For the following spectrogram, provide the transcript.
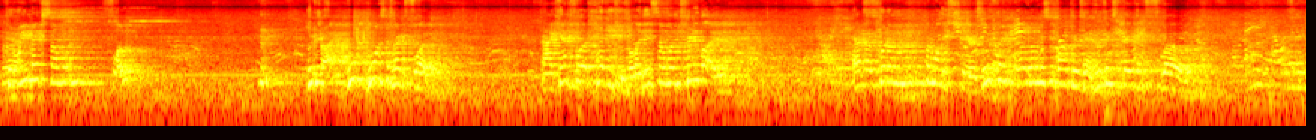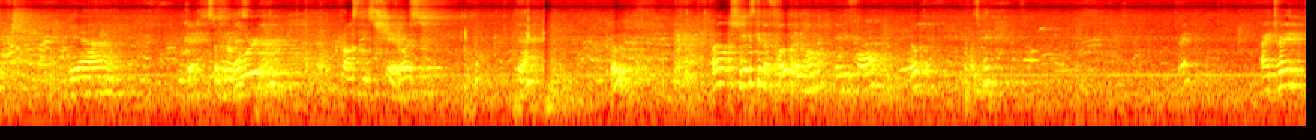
Could we make someone float? Hmm. Who, Should we try? who, who wants to try to float? Now, I can't float heavy people. I need someone pretty light. And I'm gonna put them, put them on these chairs. Who think, let, me see volunteers hand. Who thinks that they can float? Yeah. Okay, so I'm gonna board across these chairs. Okay. Oh. Well, she is gonna float, but in a moment, maybe fall. Okay. What's me? Trey? All right, Trey.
